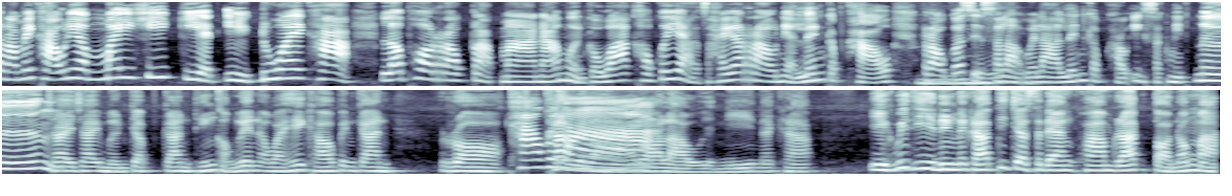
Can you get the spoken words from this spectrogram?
จะทำให้เขาเนี่ยไม่ขี้เกียจอีกด้วยค่ะ แล้วพอเรากลับมานะเหมือนกับว่าเขาก็อยากจะให้เราเนี่ยเล่นกับเขา เราก็เสียสละเวลาเล่นกับเขาอีกสักนิดนึง ใช่ใช่เหมือนกับการทิ้งของเล่นเอาไว้ให้เขาเป็นการรอฆ่าเวลารอเราอย่างนี้นะครับ อีกวิธีหนึ่งนะครับที่จะแสดงความรักต่อน้องหมา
